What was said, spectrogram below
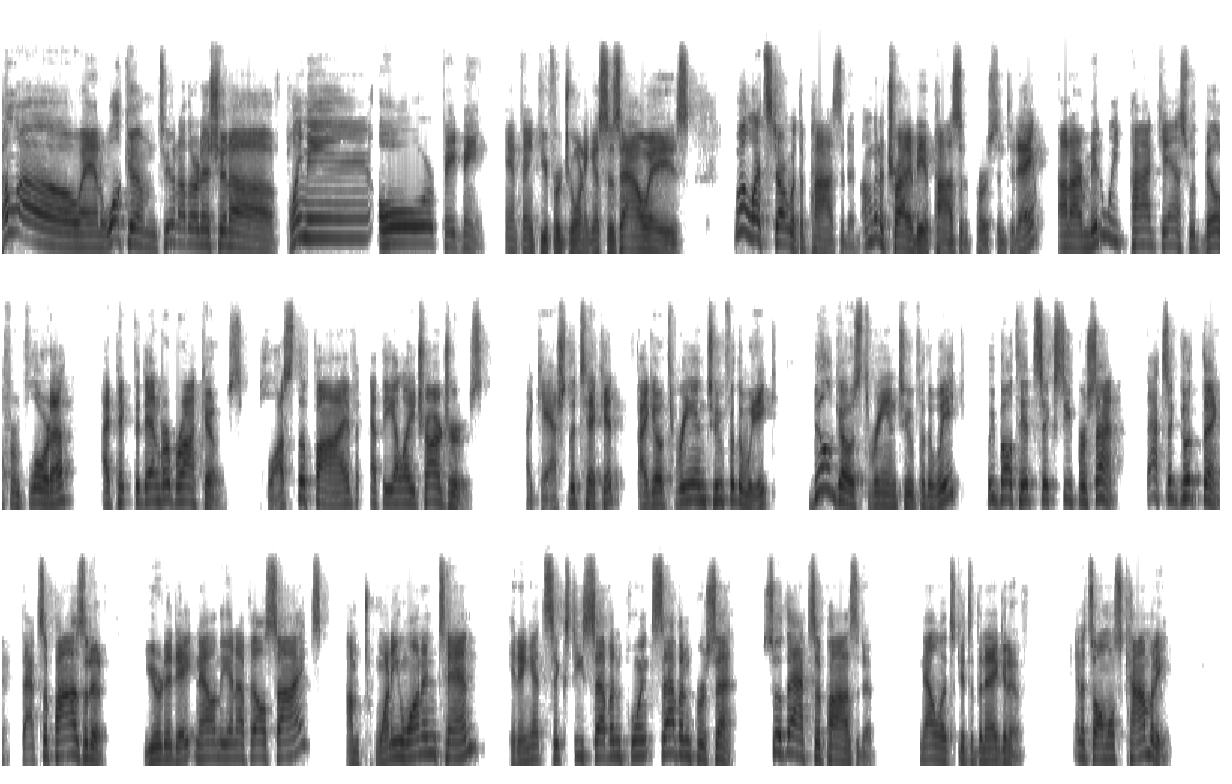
Hello and welcome to another edition of Play Me or Fade Me. And thank you for joining us as always. Well, let's start with the positive. I'm going to try to be a positive person today. On our midweek podcast with Bill from Florida, I picked the Denver Broncos plus the five at the LA Chargers. I cashed the ticket. I go three and two for the week. Bill goes three and two for the week. We both hit 60%. That's a good thing. That's a positive. Year to date now on the NFL sides, I'm 21 and 10, hitting at 67.7%. So that's a positive. Now let's get to the negative. And it's almost comedy.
